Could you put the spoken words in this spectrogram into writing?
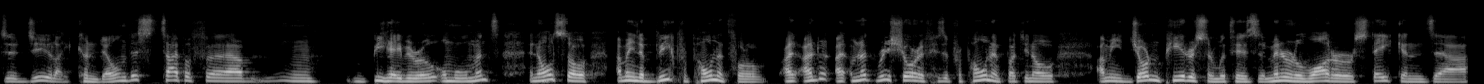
do, do you like condone this type of uh, mm, behavioral or movements? And also, I mean, a big proponent for I, I don't, I'm not really sure if he's a proponent, but you know, I mean, Jordan Peterson with his mineral water, steak, and uh,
